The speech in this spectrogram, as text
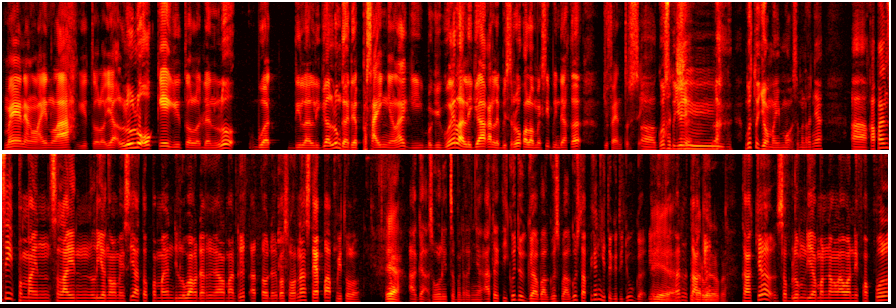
main yang lain lah gitu loh. Ya lu lu oke gitu loh dan lu buat di La Liga lu nggak ada pesaingnya lagi. Bagi gue La Liga akan lebih seru kalau Messi pindah ke Juventus sih. Eh, gue setuju deh. Anjing. Gue setuju sama Imo sebenarnya. eh, kapan sih pemain selain Lionel Messi atau pemain di luar dari Real Madrid atau dari Barcelona step up gitu loh? Iya. Agak sulit sebenarnya. Atletico juga bagus-bagus tapi kan gitu-gitu juga di Iya. liga kan. Benar Terakhir, benar. benar. terakhir sebelum dia menang lawan Liverpool,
